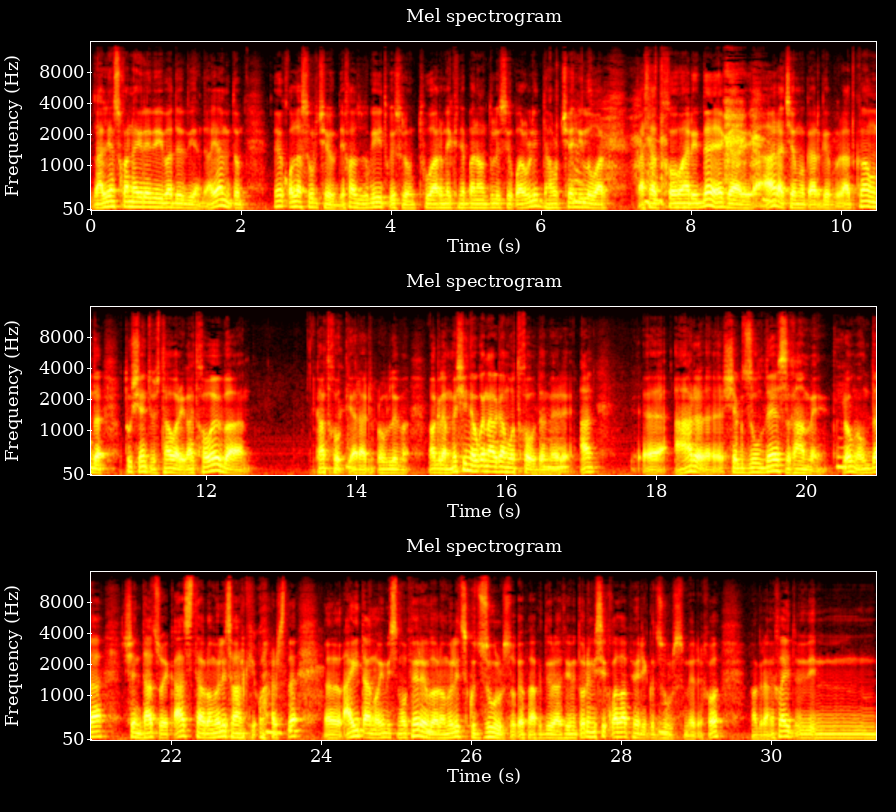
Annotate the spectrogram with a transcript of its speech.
ძალიან სხვანაირები იბადებიან და აი ამიტომ მე ყოველას ურჩევდი, ხა ზოგი იტყვის რომ თუ არ მექნება ნამდვილი სიყვარული, დარჩენილო ვარ გასათხოვარი და ეგ არის. არა, ჩემო კარგებო, რა თქმა უნდა, თუ შენთვის თავარი გათხოვება, გათხოვდი, არ არის პრობლემა, მაგრამ მე შენ უკან არ გამოთხოვდა მე. ან არ შეგძულდეს ღამე, რომ უნდა შენ დაწვე კაცთა, რომელიც არ გიყვარს და აიტანო იმის მოფერება, რომელიც გძულს უკვე ფაქტურად, იმიტომ რომ ისი ყველაფერი გძულს მე, ხო? მაგრამ ახლა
